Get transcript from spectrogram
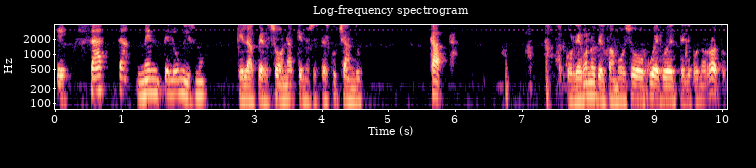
exactamente lo mismo que la persona que nos está escuchando capta. Acordémonos del famoso juego del teléfono roto.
